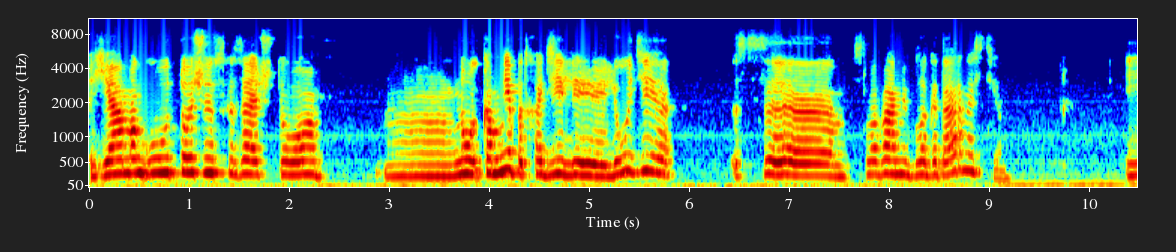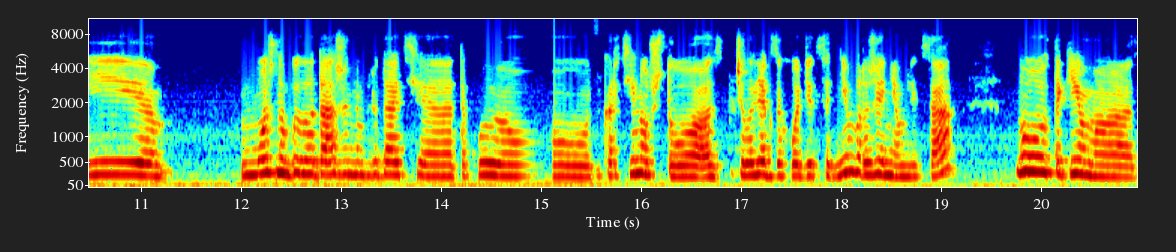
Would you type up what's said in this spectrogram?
Я могу точно сказать, что ну, ко мне подходили люди с э, словами благодарности, и можно было даже наблюдать э, такую картину, что человек заходит с одним выражением лица, ну, таким, э,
